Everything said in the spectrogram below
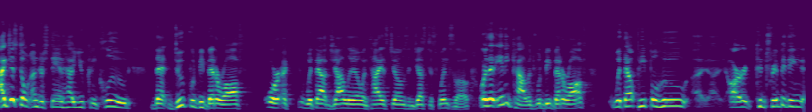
I just don't understand how you conclude that Duke would be better off or uh, without Jahlil and Tyus Jones and Justice Winslow, or that any college would be better off without people who uh, are contributing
